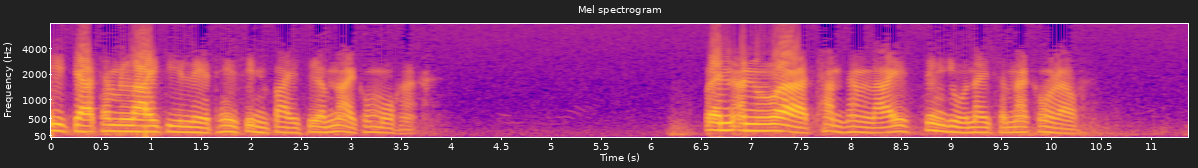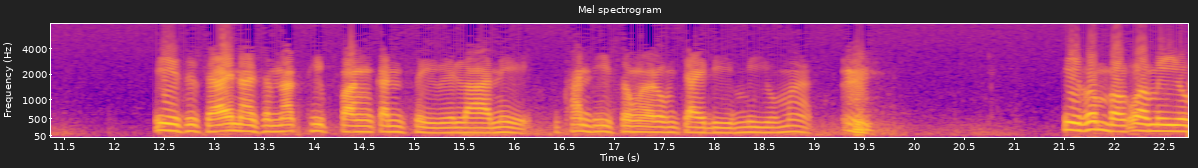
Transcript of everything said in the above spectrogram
ที่จะทำลายกิเลสให้สิ้นไปเสื่อมหน่ายของโมหะ เป็นอันว่าท่านทั้งหลายซึ่งอยู่ในสำนักของเรา ที่ศึกษาในสำนักที่ฟังกันสี่เวลานี่ท่านที่ทรงอารมณ์ใจดีมีอยู่มาก ที่ผมบอกว่ามีอยู่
